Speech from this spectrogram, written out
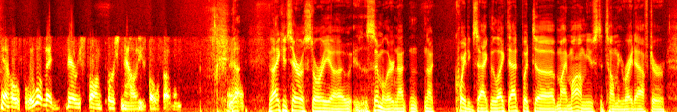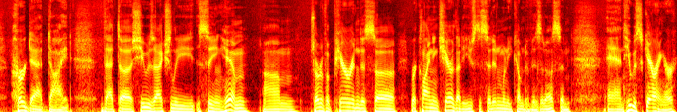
Yeah, hopefully. Well, they very strong personalities, both of them. Yeah. know. And I could share a story uh, similar, not not quite exactly like that, but uh, my mom used to tell me right after her dad died that uh, she was actually seeing him um, sort of appear in this uh, reclining chair that he used to sit in when he come to visit us, and and he was scaring her.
